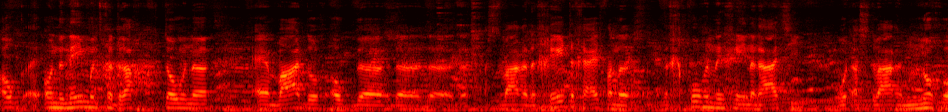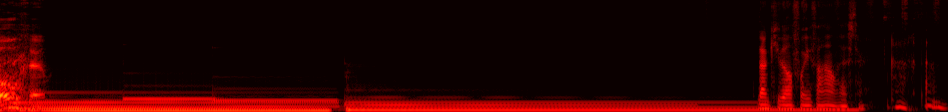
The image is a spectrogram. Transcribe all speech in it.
ook ondernemend gedrag tonen. En waardoor ook de, de, de, als het ware de gretigheid van de, de volgende generatie wordt als het ware nog hoger. Dankjewel voor je verhaal, Hester. Graag gedaan.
